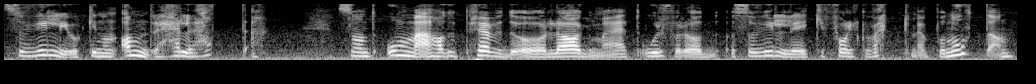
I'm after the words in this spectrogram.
så ville jo ikke noen andre heller hatt det. Sånn at om jeg hadde prøvd å lage meg et ordforråd, så ville ikke folk vært med på notene.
